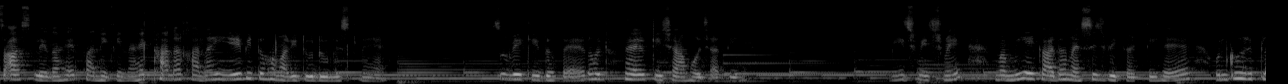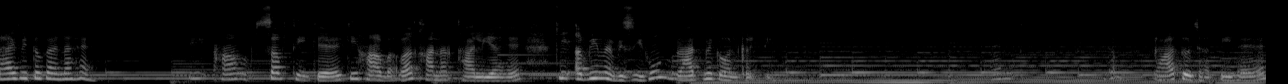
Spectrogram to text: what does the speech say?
सांस लेना है, पानी पीना है, खाना खाना है ये भी तो हमारी टू डू लिस्ट में है। सुबह की दोपहर और दोपहर की शाम हो जाती है। बीच बीच में मम्मी एक आधा मैसेज भी करती है, उनको रिप्लाई भी तो करना है। कि हाँ सब ठीक है कि हाँ बाबा खाना खा लिया है कि अभी मैं बिज़ी हूँ, रात में कॉल करती हूँ। रात हो जाती है,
